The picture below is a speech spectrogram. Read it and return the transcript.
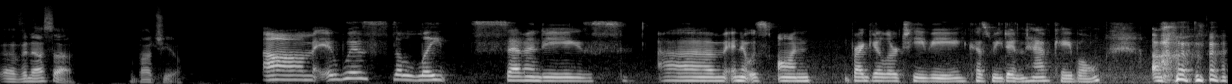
Uh, Vanessa, what about you? Um, it was the late seventies, um, and it was on regular TV because we didn't have cable. Um,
